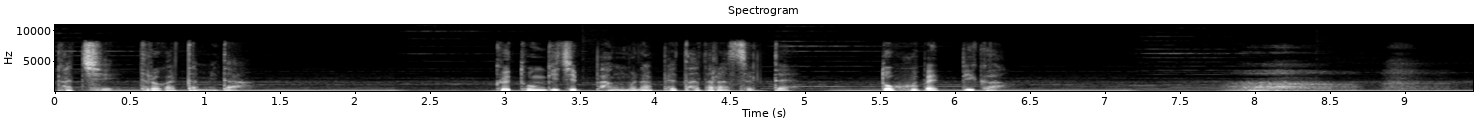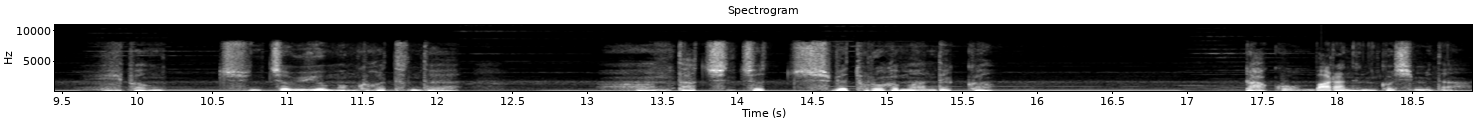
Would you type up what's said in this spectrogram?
같이 들어갔답니다. 그 동기집 방문 앞에 다다랐을 때 또 후배 B가 아, 이방 진짜 위험한 것 같은데 아, 나 진짜 집에 돌아가면 안 될까? 라고 말하는 것입니다.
